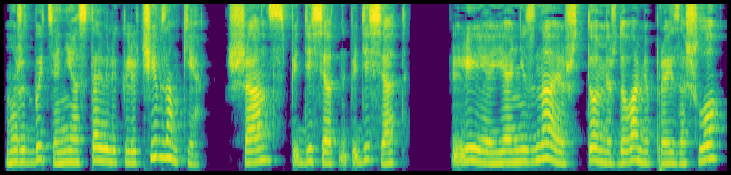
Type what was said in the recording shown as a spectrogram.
Может быть, они оставили ключи в замке? Шанс 50 на 50. Лия, я не знаю, что между вами произошло.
